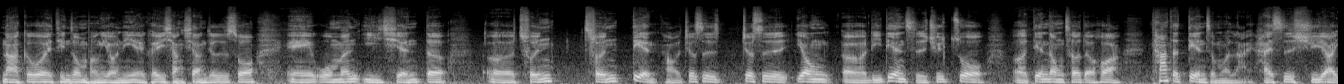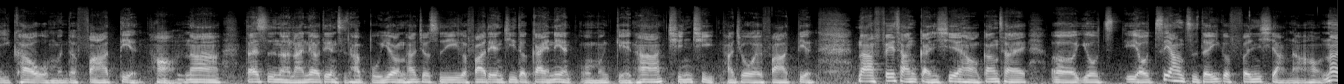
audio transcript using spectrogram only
那各位听众朋友，你也。可以想象，就是说，诶，我们以前的呃纯纯电，哈，就是就是用呃锂电池去做呃电动车的话，它的电怎么来？还是需要依靠我们的发电，哈。那但是呢，燃料电池它不用，它就是一个发电机的概念，我们给它氢气，它就会发电。那非常感谢哈，刚才呃有有这样子的一个分享了哈。那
